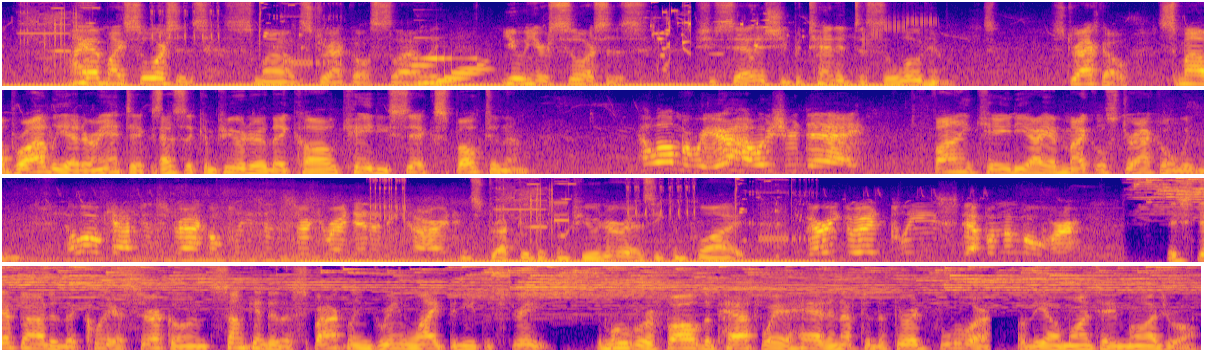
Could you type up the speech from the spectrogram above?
I have my sources, smiled Stracco slyly. You and your sources, she said as she pretended to salute him. Stracco smiled broadly at her antics as the computer they called KD6 spoke to them. Hello, Maria. How was your day? Fine, Katie. I have Michael Stracco with me, Hello, Captain Stracco. Please insert your identity card. instructed the computer as he complied. Very good. Please step on the mover. They stepped onto the clear circle and sunk into the sparkling green light beneath the street. The mover followed the pathway ahead and up to the third floor of the Almonte module.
